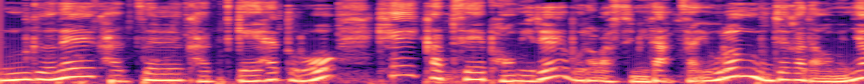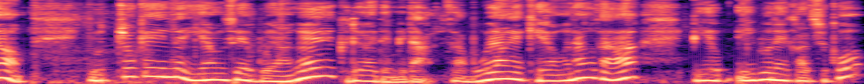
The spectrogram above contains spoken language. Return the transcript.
음근을 갖을 갖게 하도록 k 값의 범위를 물어봤습니다. 자, 이런 문제가 나오면요, 이쪽에 있는 이 함수의 모양을 그려야 됩니다. 자, 모양의 개형은 항상 미- 미분해 가지고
